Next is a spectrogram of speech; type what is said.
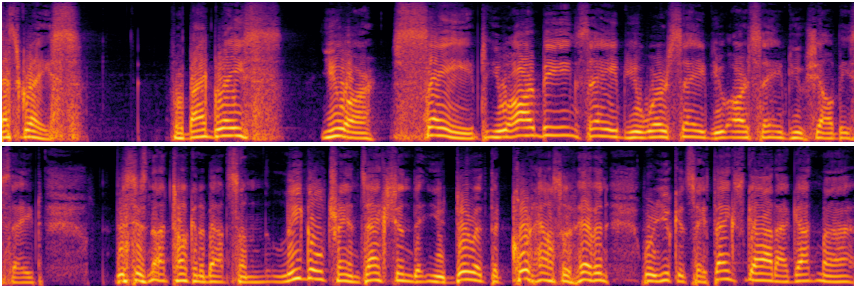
That's grace. For by grace you are saved. You are being saved. You were saved. You are saved. You shall be saved. This is not talking about some legal transaction that you do at the courthouse of heaven where you could say, thanks God, I got my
